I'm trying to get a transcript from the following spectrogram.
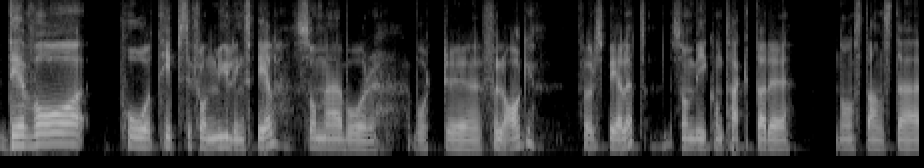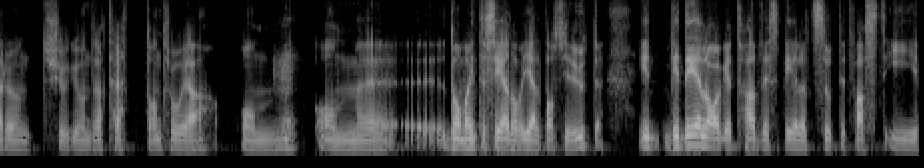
Det var på tips ifrån Mylingspel som är vår, vårt eh, förlag för spelet som vi kontaktade någonstans där runt 2013 tror jag om, Mm. om eh, de var intresserade av att hjälpa oss ge ut det. I, vid det laget hade spelet suttit fast i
